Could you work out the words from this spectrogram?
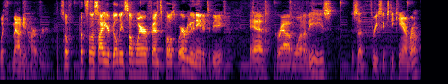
with mounting hardware. So put some on the side of your building somewhere, fence post, wherever you need it to be, and grab one of these. This is a 360 camera,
